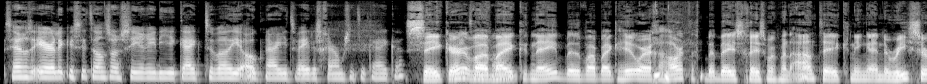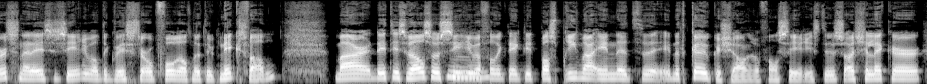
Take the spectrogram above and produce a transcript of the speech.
zeg eens eerlijk, is dit dan zo'n serie die je kijkt terwijl je ook naar je tweede scherm zit te kijken? Zeker, waarbij ik, nee, waarbij ik heel erg hard ben bezig geweest met mijn aantekeningen en de research naar deze serie. Want ik wist er op voorhand natuurlijk niks van. Maar dit is wel zo'n serie hmm. waarvan ik denk, dit past prima in het, uh, in het keukengenre van series. Dus als je lekker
